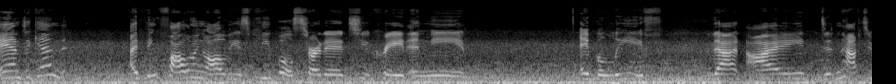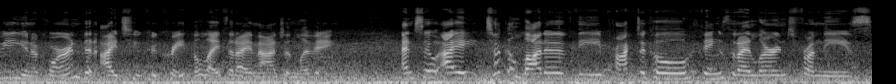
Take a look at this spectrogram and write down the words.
And again, I think following all these people started to create in me a belief that I didn't have to be a unicorn, that I too could create the life that I imagined living. And so I took a lot of the practical things that I learned from these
